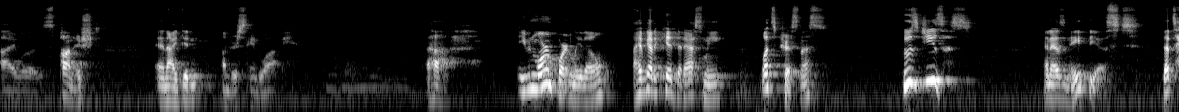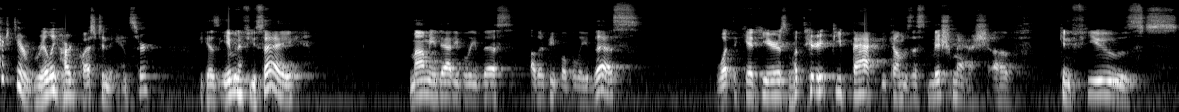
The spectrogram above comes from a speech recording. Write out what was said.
I was punished, and I didn't understand why. Uh, even more importantly, though, I have got a kid that asked me, What's Christmas? Who's Jesus? And as an atheist, that's actually a really hard question to answer because even if you say, Mommy and Daddy believe this, other people believe this, what the kid hears, what they repeat back becomes this mishmash of confused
